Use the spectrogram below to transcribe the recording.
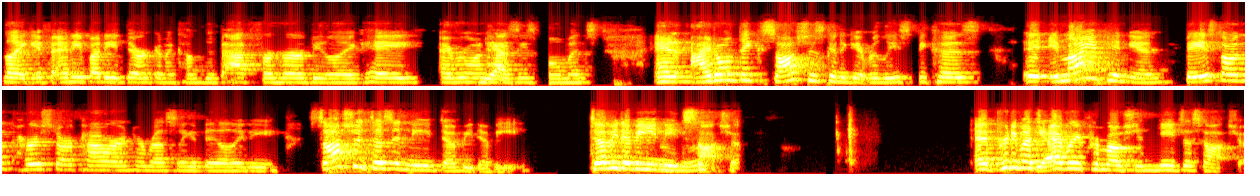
like if anybody they're going to come to bat for her, be like, hey, everyone yeah. has these moments, and I don't think Sasha's going to get released because. In my opinion, based on her star power and her wrestling ability, Sasha doesn't need WWE. WWE mm-hmm. needs Sasha. And pretty much yep. every promotion needs a Sasha.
